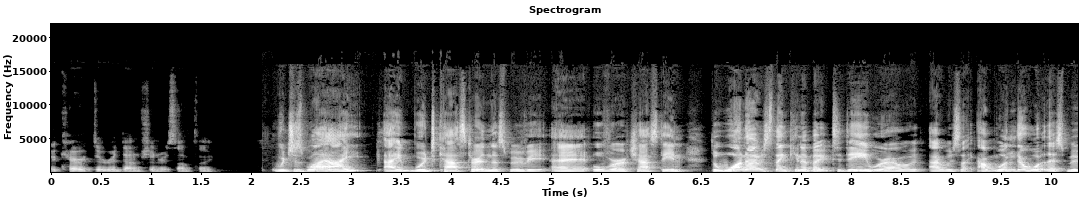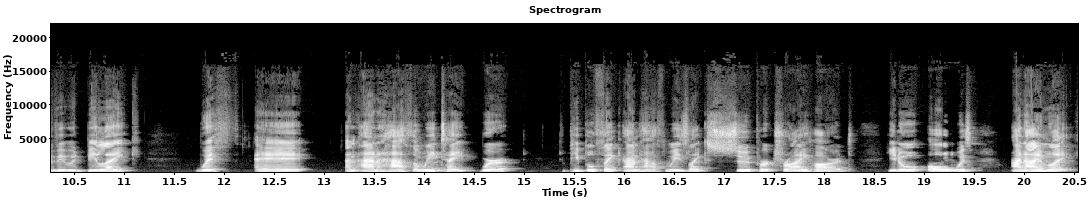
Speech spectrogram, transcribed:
a character redemption or something. which is why I I would cast her in this movie uh, over Chastain. The one I was thinking about today, where I I was like, I wonder what this movie would be like with uh, an Anne Hathaway type, where people think Anne Hathaway's like super try hard, you know, always. And I'm like,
